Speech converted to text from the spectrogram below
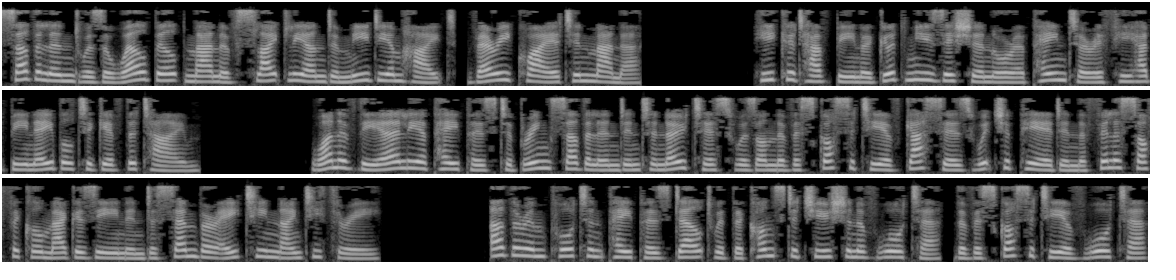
Sutherland was a well-built man of slightly under medium height, very quiet in manner. He could have been a good musician or a painter if he had been able to give the time. One of the earlier papers to bring Sutherland into notice was on the viscosity of gases which appeared in the Philosophical magazine in December 1893. Other important papers dealt with the constitution of water, the viscosity of water,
